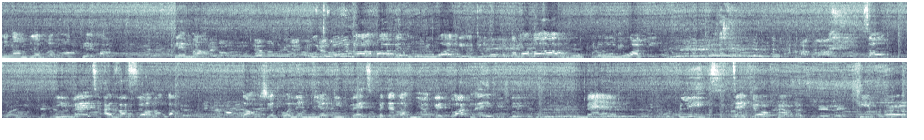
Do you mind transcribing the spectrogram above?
vraiment Clément. Clément. Wake. so, Yvette a sa sœur. Donc, je connais mieux Yvette, peut-être mieux que toi, n'a évité. Mais, please, take care of her. Keep her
